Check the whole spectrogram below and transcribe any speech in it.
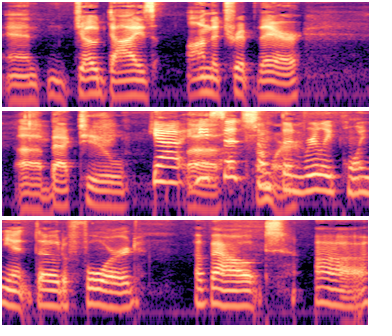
and Joe dies on the trip there. Uh, back to Yeah, he uh, said something somewhere. really poignant though to Ford about uh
